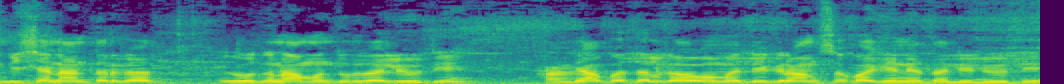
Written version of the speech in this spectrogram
मिशनांतर्गत योजना मंजूर झाली होती. त्याबद्दल गावामध्ये ग्रामसभा घेण्यात आलेली होती.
